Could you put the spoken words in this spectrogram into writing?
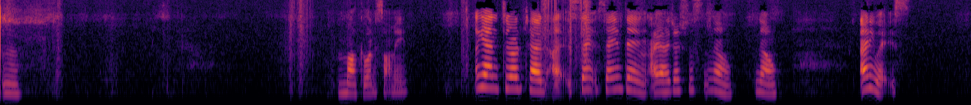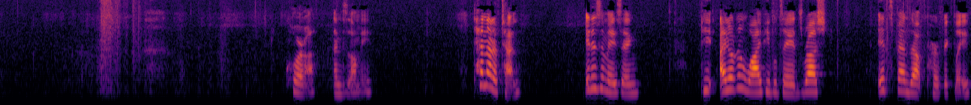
Mm. Mako and Asami. Again, zero to ten. I, same same thing. I, I just just no no. Anyways, Korra and Asami. Ten out of ten. It is amazing. I don't know why people say it's rushed. It spans out perfectly.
